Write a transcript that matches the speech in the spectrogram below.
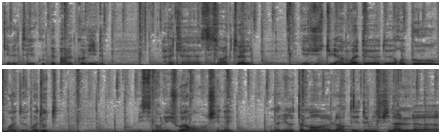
qui avait été coupée par le Covid, avec la saison actuelle. Il y a juste eu un mois de, repos au mois d'août. Mais sinon, les joueurs ont enchaîné. On a vu notamment euh, lors des demi-finales euh,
